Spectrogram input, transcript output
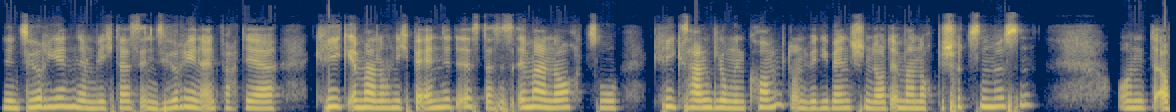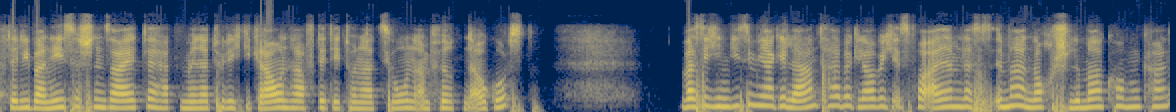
und in Syrien, nämlich dass in Syrien einfach der Krieg immer noch nicht beendet ist, dass es immer noch zu Kriegshandlungen kommt und wir die Menschen dort immer noch beschützen müssen. Und auf der libanesischen Seite hatten wir natürlich die grauenhafte Detonation am 4. August. Was ich in diesem Jahr gelernt habe, glaube ich, ist vor allem, dass es immer noch schlimmer kommen kann.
